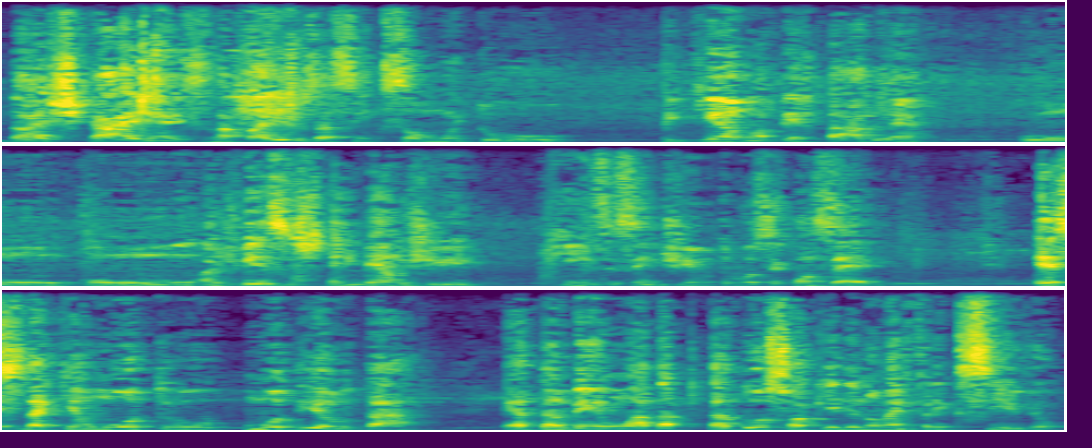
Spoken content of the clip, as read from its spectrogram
da Sky, né? esses aparelhos assim que são muito pequeno, apertado, né? Com, com, às vezes tem menos de 15 centímetros, você consegue. Esse daqui é um outro modelo, tá? É também um adaptador, só que ele não é flexível.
